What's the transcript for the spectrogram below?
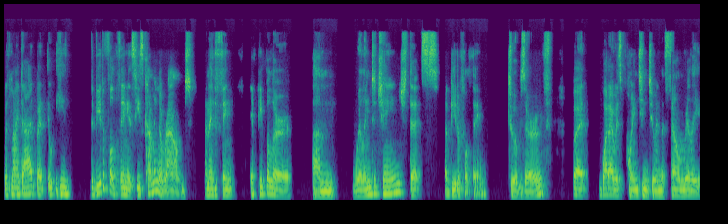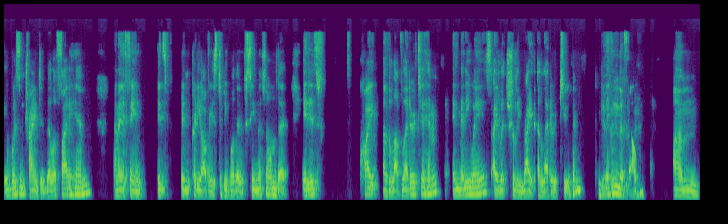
with my dad. But it, he, the beautiful thing is he's coming around, and I think if people are um, willing to change, that's a beautiful thing to observe. But what I was pointing to in the film, really, it wasn't trying to vilify him, and I think it's been pretty obvious to people that have seen the film that it is quite a love letter to him in many ways. I literally write a letter to him yeah. in the film. Um,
